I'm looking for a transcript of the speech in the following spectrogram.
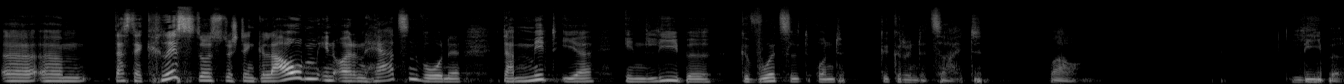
äh, ähm, dass der Christus durch den Glauben in euren Herzen wohne, damit ihr in Liebe gewurzelt und gegründet seid. Wow. Liebe.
